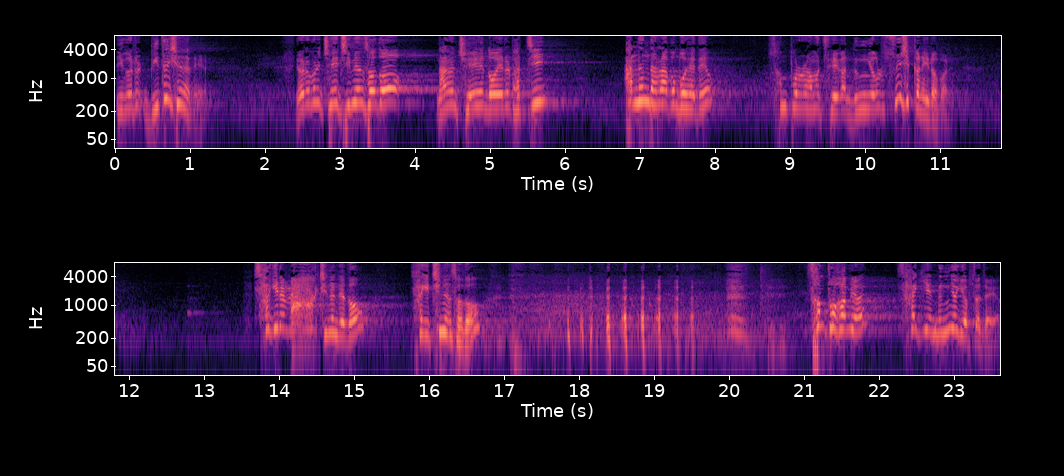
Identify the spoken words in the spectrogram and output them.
이거를 믿으셔야 돼요. 여러분이 죄 지면서도 나는 죄의 노예를 받지 않는다라고 뭐 해야 돼요? 선포를 하면 죄가 능력을 순식간에 잃어버려요. 사기를 막 치는데도 사기 치면서도 선포하면 사기의 능력이 없어져요.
